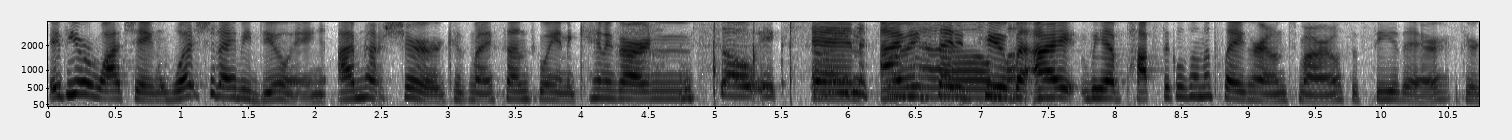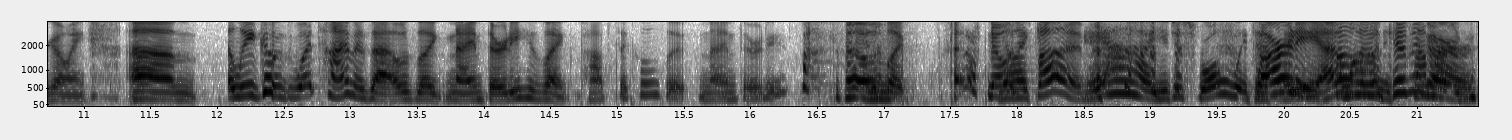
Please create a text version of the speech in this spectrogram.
if you're watching, what should I be doing? I'm not sure because my son's going into kindergarten. I'm so excited. and I'm excited too. But I we have popsicles on the playground tomorrow, so see you there if you're going. Um, Ali goes, "What time is that?" I was like 9:30. He's like, "Popsicles at 9:30." I was like, "I don't know. You're it's like, fun." Yeah, you just roll with it. Party. I don't know, on, it's kindergarten.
